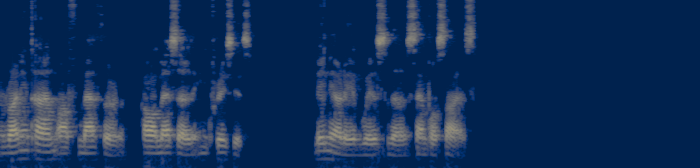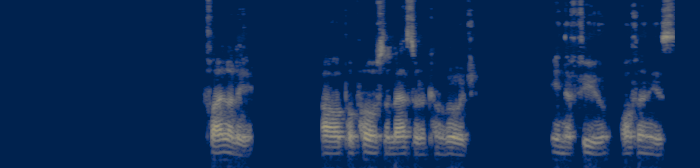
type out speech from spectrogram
Running time of method, our method increases linearly with the sample size. Finally, our proposed method converge in the field often is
